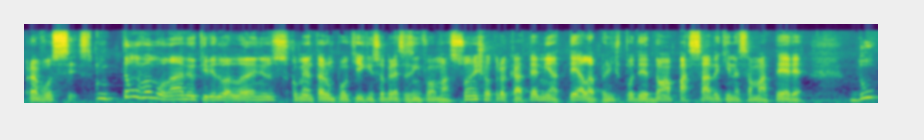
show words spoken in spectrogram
para vocês. Então vamos lá, meu querido Alanios, comentar um pouquinho sobre essas informações. Deixa eu trocar até minha tela pra gente poder dar uma passada aqui nessa matéria do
